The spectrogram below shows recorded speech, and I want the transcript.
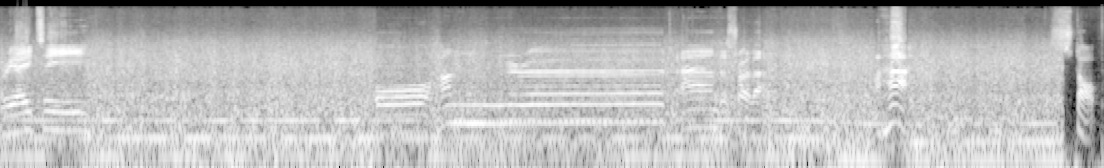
380 400 and let's try that aha stop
